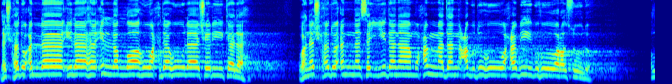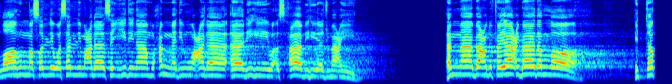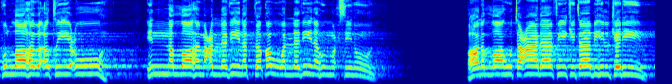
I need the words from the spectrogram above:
نشهد أن لا إله إلا الله وحده لا شريك له ونشهد أن سيدنا محمدا عبده وحبيبه ورسوله. اللهم صل وسلم على سيدنا محمد وعلى آله وأصحابه أجمعين. أما بعد فيا عباد الله اتقوا الله وأطيعوه. إن الله مع الذين اتقوا والذين هم محسنون. قال الله تعالى في كتابه الكريم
